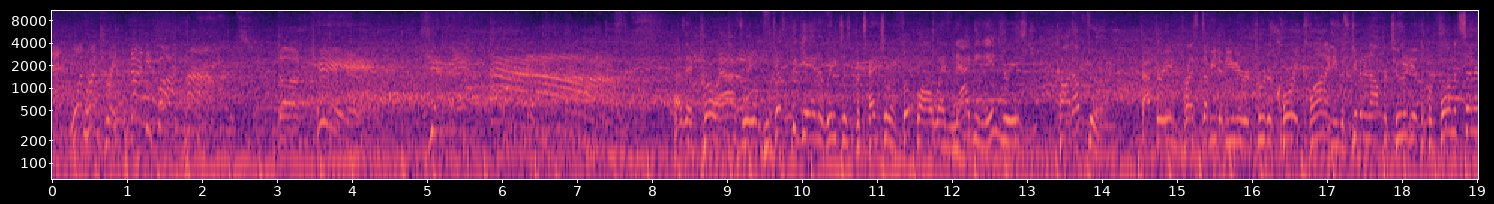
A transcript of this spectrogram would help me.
at 195 pounds, the As a pro athlete, he just began to reach his potential in football when nagging injuries caught up to him. After he impressed WWE recruiter Corey Klein, he was given an opportunity at the Performance Center,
